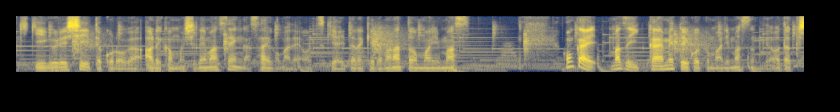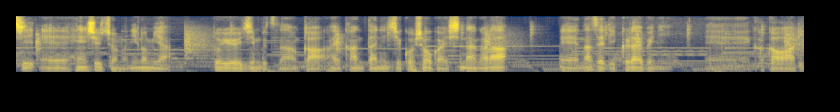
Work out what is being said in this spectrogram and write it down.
聞き苦しいところがあるかもしれませんが、最後までお付き合いいただければなと思います。今回、まず1回目ということもありますので、私、えー、編集長の二宮、どういう人物なのか、えー、簡単に自己紹介しながら、えー、なぜリクライブに、え関わり、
